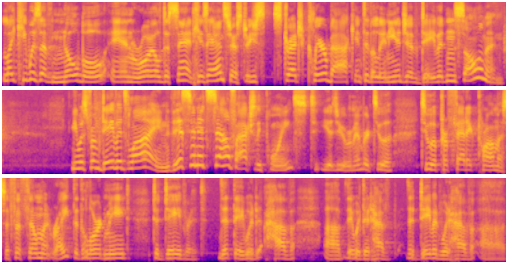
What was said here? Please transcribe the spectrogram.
like he was of noble and royal descent. His ancestors stretched clear back into the lineage of David and Solomon. He was from David's line. This in itself actually points, to, as you remember, to a, to a prophetic promise, a fulfillment, right, that the Lord made to David, that they would have, uh, they would that have, that David would have a,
